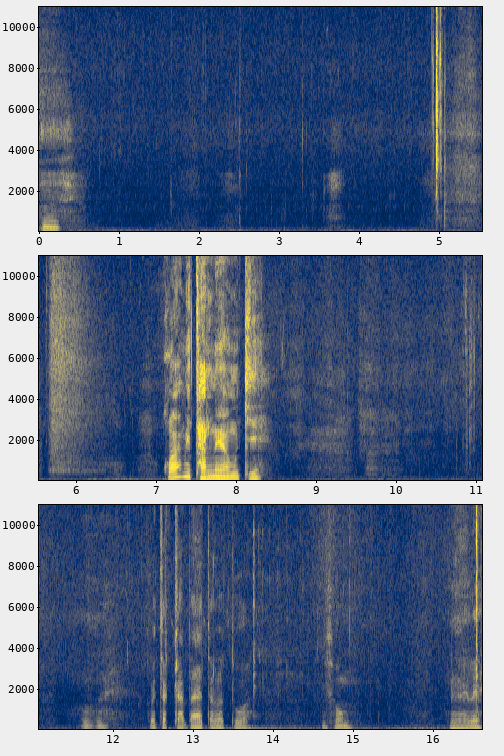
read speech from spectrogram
อืม ว้าไม่ทันเลยครับเมื่อกี้กว่าจะกัดได้แต่ละตัวผู้ชม เหนื่อยเลย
